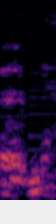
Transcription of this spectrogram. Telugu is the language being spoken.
them.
